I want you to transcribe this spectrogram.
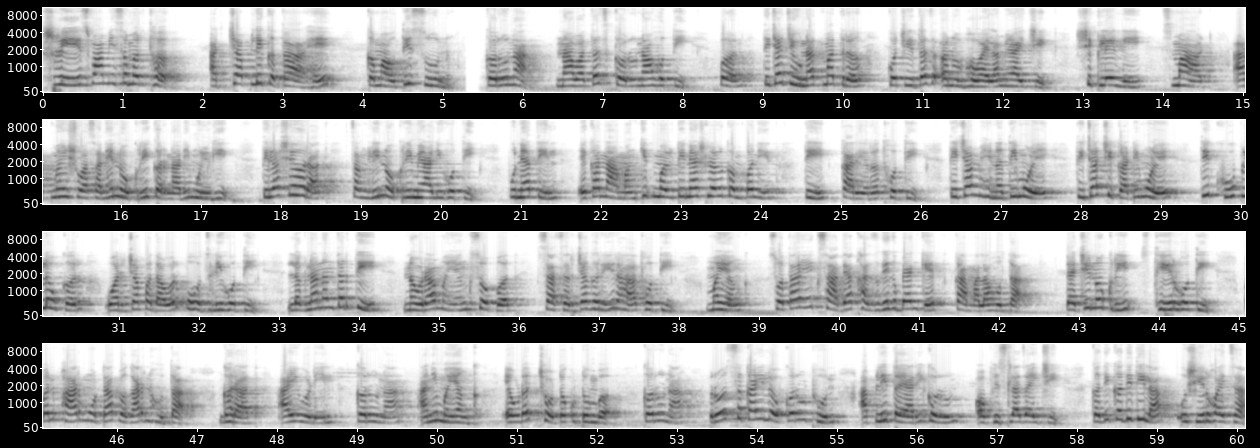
श्री स्वामी समर्थ. आजची आपली कथा आहे कमावती सून. करुणा नावातच करुणा होती पण तिच्या जीवनात मात्र क्वचितच अनुभवायला मिळायची. शिकलेली स्मार्ट आत्मविश्वासाने नोकरी करणारी मुलगी. तिला शहरात चांगली नोकरी मिळाली होती. पुण्यातील एका नामांकित मल्टीनॅशनल कंपनीत ती कार्यरत होती. तिच्या मेहनतीमुळे तिच्या चिकाटीमुळे ती खूप लवकर वरच्या पदावर पोहोचली होती. लग्नानंतर ती नवरा मयंकसोबत सासरच्या घरी राहत होती. मयंक स्वतः एक साध्या खाजगी बँकेत कामाला होता. त्याची नोकरी स्थिर होती पण फार मोठा पगार नव्हता. घरात आई वडील करुणा आणि मयंक एवढंच छोटं कुटुंब. करुणा रोज सकाळी लवकर उठून आपली तयारी करून ऑफिसला जायची. कधी कधी तिला उशीर व्हायचा.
